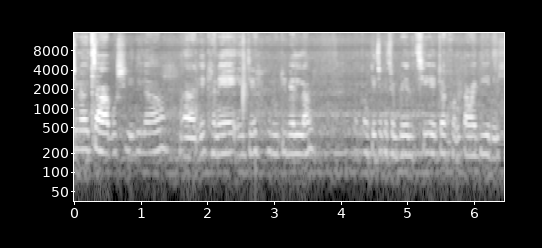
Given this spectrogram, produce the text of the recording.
চুলায় চা বসিয়ে দিলাম, আর এখানে এই যে রুটি বেললাম, এখন কিছু কিছু বেলছি, এটা এখন তাওয়ায় দিয়ে দিই।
